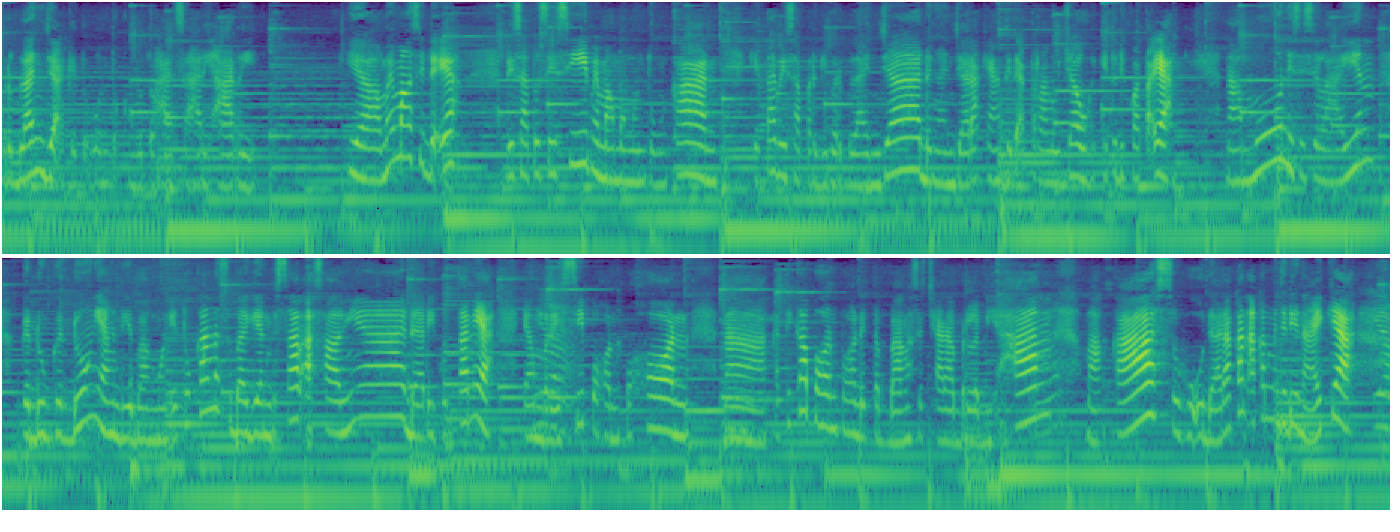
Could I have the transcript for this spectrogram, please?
berbelanja gitu untuk kebutuhan sehari-hari. Ya memang sih dek ya di satu sisi memang menguntungkan kita bisa pergi berbelanja dengan jarak yang tidak terlalu jauh itu di kota ya namun di sisi lain gedung-gedung yang dibangun itu kan sebagian besar asalnya dari hutan ya yang Iya. berisi pohon-pohon nah ketika pohon-pohon ditebang secara berlebihan maka suhu udara kan akan menjadi naik ya Ya.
